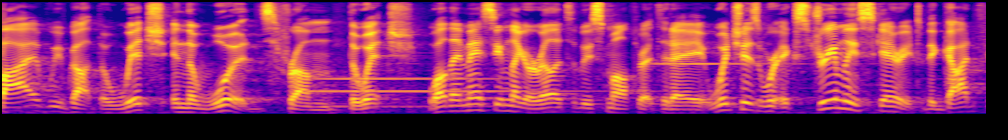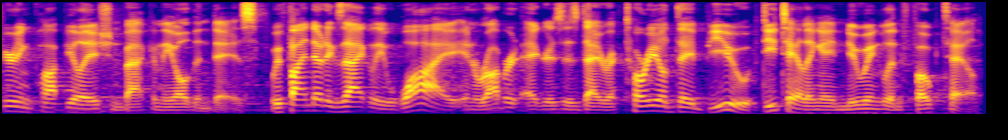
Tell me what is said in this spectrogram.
5, we've got The Witch in the Woods from The Witch. While they may seem like a relatively small threat today, witches were extremely scary to the God-fearing population back in the olden days. We find out exactly why in Robert Eggers' directorial debut detailing a New England folktale.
